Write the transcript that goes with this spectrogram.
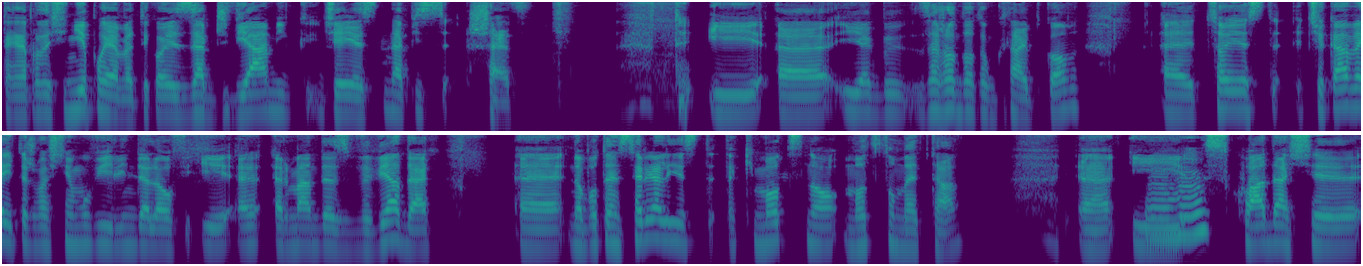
tak naprawdę się nie pojawia, tylko jest za drzwiami, gdzie jest napis szef. I, e, i jakby zarządza tą knajpką. E, co jest ciekawe i też właśnie mówi Lindelof i Hernandez w wywiadach, e, no bo ten serial jest taki mocno, mocno meta e, i mhm. składa się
